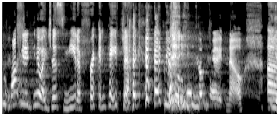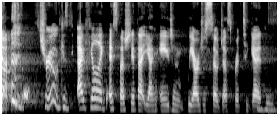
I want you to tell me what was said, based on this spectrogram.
you want me to do? I just need a freaking paycheck." and people like, "Okay, no." Um, yeah it's true because I feel like, especially at that young age, and we are just so desperate to get Mhm.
